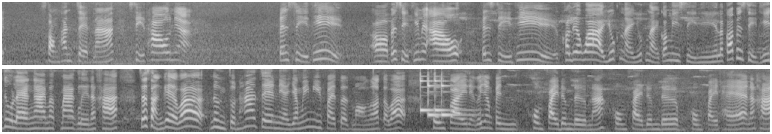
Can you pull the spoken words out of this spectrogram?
2007 2007 นะ สีเทาเนี่ย เป็นสีที่เออเป็นสีที่ไม่เอา เป็นสีที่เขาเรียกว่ายุคไหนยุคไหนก็มีสีนี้ แล้วก็เป็นสีที่ดูแลง่ายมาก ๆ เลยนะคะ จะสังเกตว่า 1.5เจนเนี่ยยังไม่มีไฟเติดหมอกเนาะแต่ว่าโคมไฟเนี่ยก็ยังเป็นโคมไฟเดิม ๆ นะ โคมไฟเดิม ๆ โคมไฟแท้นะคะ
